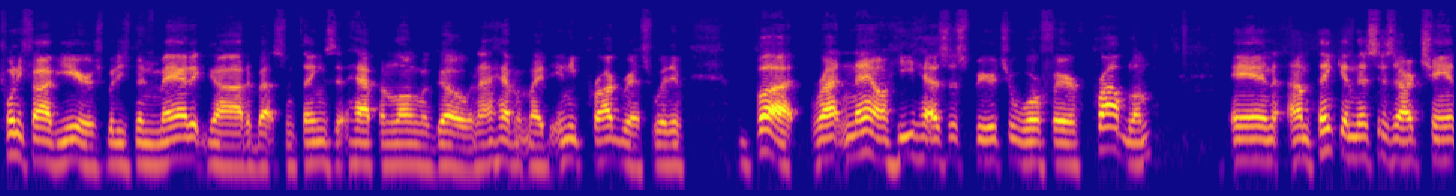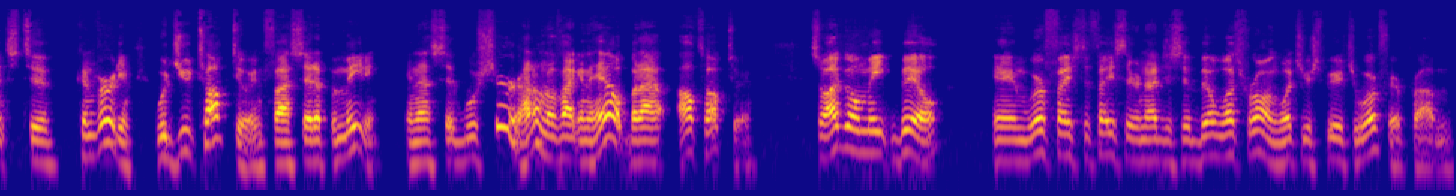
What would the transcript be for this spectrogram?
25 years, but he's been mad at God about some things that happened long ago, and I haven't made any progress with him. But right now, he has a spiritual warfare problem, and I'm thinking this is our chance to convert him. Would you talk to him if I set up a meeting? And I said, Well, sure. I don't know if I can help, but I, I'll talk to him. So I go meet Bill, and we're face to face there. And I just said, Bill, what's wrong? What's your spiritual warfare problem?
